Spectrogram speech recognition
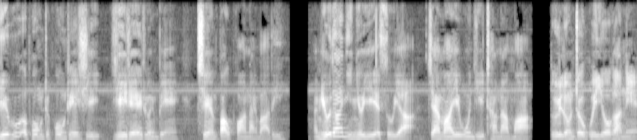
ရေဘူးအဖုံတဖုံထဲရှိ ရေထဲတွင်ပင်ချင်းပေါက်ဖွားနိုင်ပါသည် အမျိုးသားညီညွတ်ရေးအစိုးရကျန်းမာရေးဝန်ကြီးဌာနမှသွေးလွန်တုပ်ကွေးယောဂနှင့်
